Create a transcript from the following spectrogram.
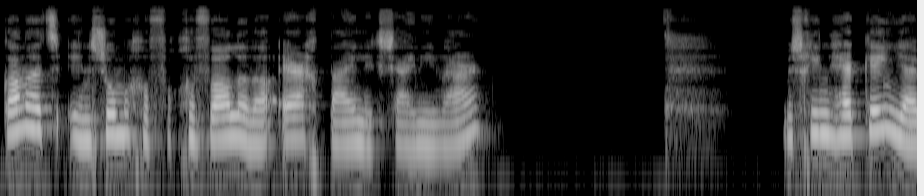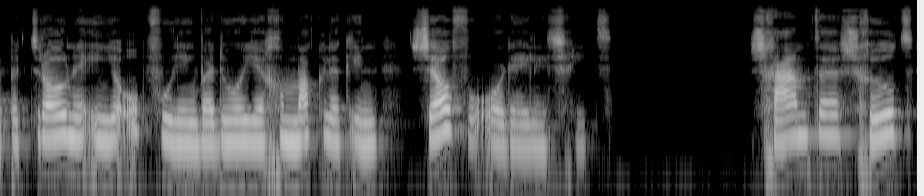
kan het in sommige gevallen wel erg pijnlijk zijn, nietwaar? Misschien herken jij patronen in je opvoeding waardoor je gemakkelijk in zelfveroordeling schiet. Schaamte, schuld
